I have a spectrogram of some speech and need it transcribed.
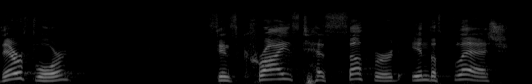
Therefore, since Christ has suffered in the flesh,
